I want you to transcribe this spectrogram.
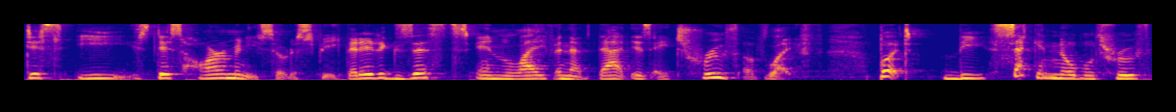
dis-ease, disharmony, so to speak. That it exists in life and that that is a truth of life. But the second noble truth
